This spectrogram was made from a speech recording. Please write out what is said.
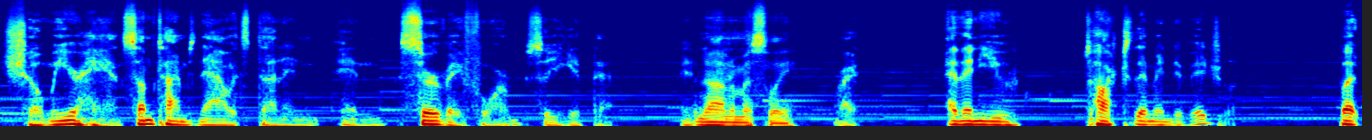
show me your hand. Sometimes now it's done in, in survey form, so you get that. Anonymously. Right. And then you talk to them individually. But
